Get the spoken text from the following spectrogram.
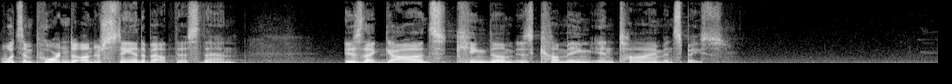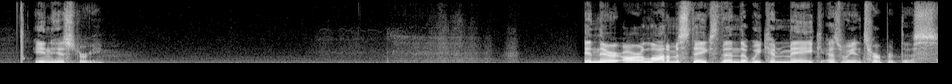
what's important to understand about this then is that God's kingdom is coming in time and space, in history. And there are a lot of mistakes then that we can make as we interpret this.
